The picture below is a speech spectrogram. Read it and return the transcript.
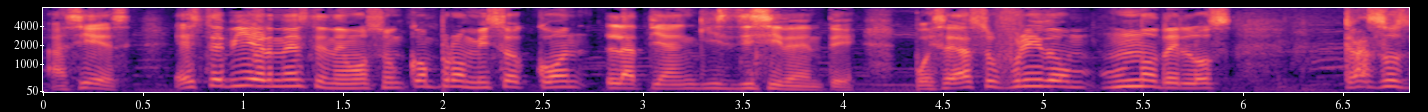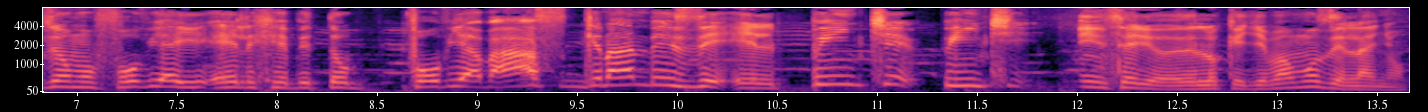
Así es, este viernes tenemos un compromiso con la Tianguis Disidente, pues ha sufrido uno de los casos de homofobia y LGBTfobia más grandes de el pinche, pinche, en serio, de lo que llevamos del año.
